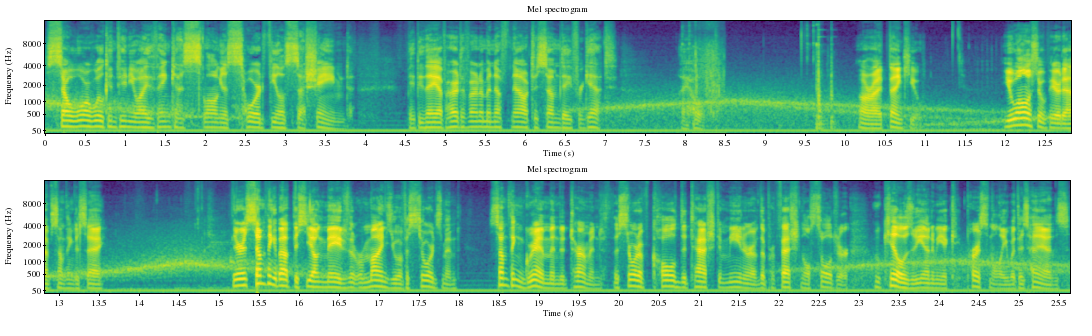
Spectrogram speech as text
So war will continue, I think, as long as Horde feels ashamed. Maybe they have heard of Avernum enough now to someday forget. I hope. Alright, thank you. You also appear to have something to say. There is something about this young mage that reminds you of a swordsman. Something grim and determined, the sort of cold, detached demeanor of the professional soldier who kills the enemy personally with his hands.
